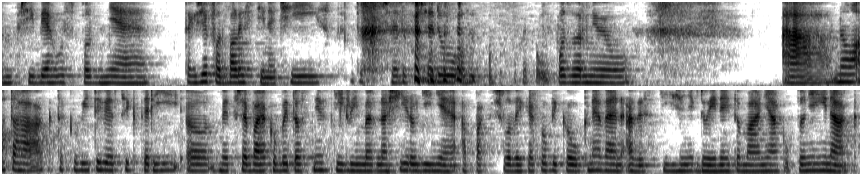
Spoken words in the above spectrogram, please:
tom příběhu z Plzně, takže fotbalisti nečíst, dopředu, dopředu jako upozorňuju. A no a tak, takové ty věci, které uh, my třeba jako bytostně sdílíme v naší rodině a pak člověk jako vykoukne ven a zjistí, že někdo jiný to má nějak úplně jinak.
